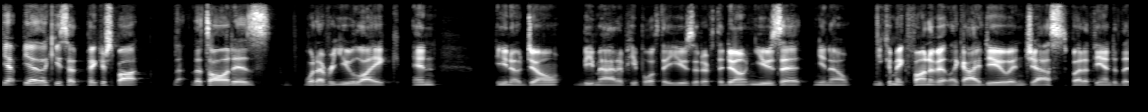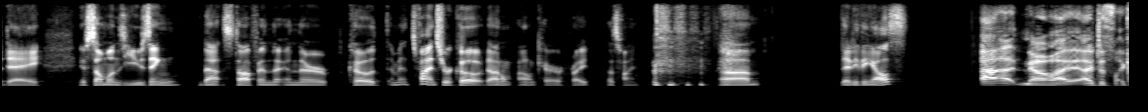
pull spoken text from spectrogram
Yep. Yeah. Like you said, pick your spot. That's all it is. Whatever you like. And, you know, don't be mad at people if they use it. If they don't use it, you know, you can make fun of it like I do and jest. But at the end of the day, if someone's using that stuff in, the, in their code, I mean, it's fine. It's your code. I don't, I don't care. Right. That's fine. um, anything else? Uh, no, I, I just like,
